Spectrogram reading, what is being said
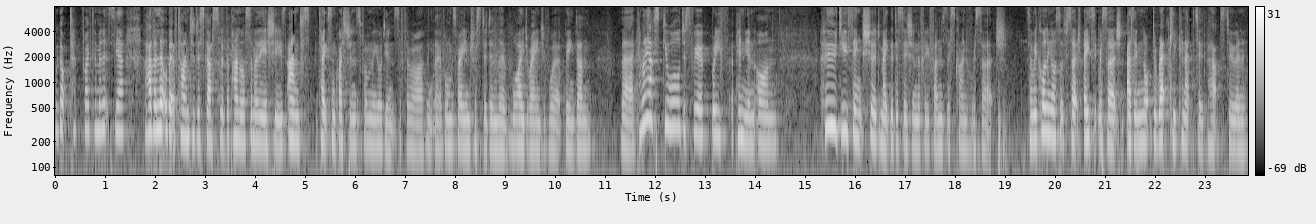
we got five, ten minutes, yeah? I have a little bit of time to discuss with the panel some of the issues and take some questions from the audience if there are. I think everyone was very interested in the wide range of work being done there. Can I ask you all just for your brief opinion on who do you think should make the decision of who funds this kind of research? So we're calling our sort of research basic research, as in not directly connected perhaps to an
